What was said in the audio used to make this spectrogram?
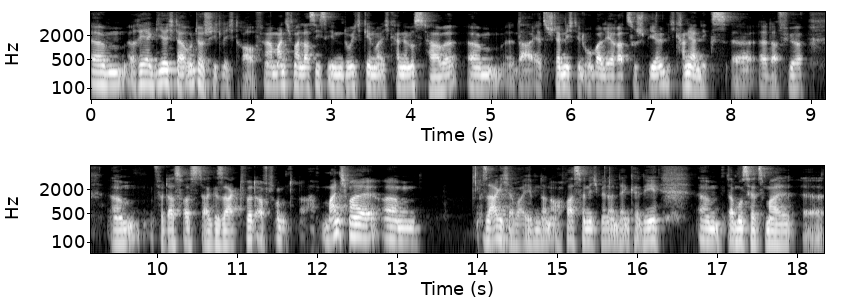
ähm, reagiere ich da unterschiedlich drauf. Ja, manchmal lasse ich es ihnen durchgehen, weil ich keine Lust habe, ähm, da jetzt ständig den Oberlehrer zu spielen. Ich kann ja nichts äh, dafür, ähm, für das, was da gesagt wird. Und manchmal ähm, sage ich aber eben dann auch was, wenn ich mir dann denke, nee, ähm, da muss jetzt mal äh,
